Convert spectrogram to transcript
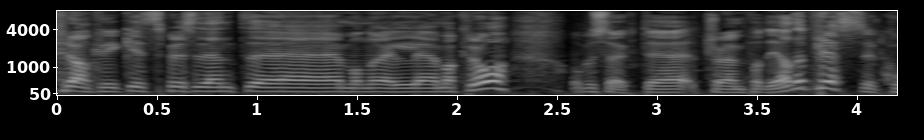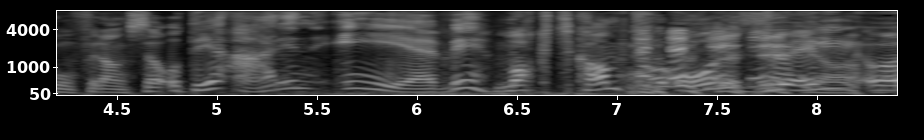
Frankrikes president Manuel Macron og besøkte Trump. Og de hadde pressekonferanse. Og det er en evig maktkamp og duell og,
